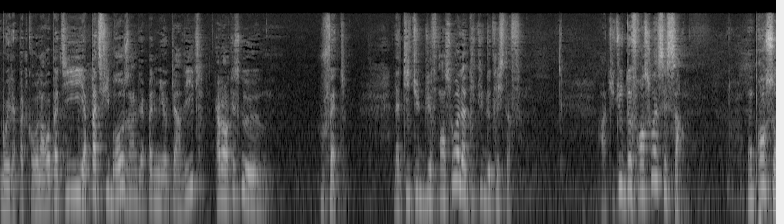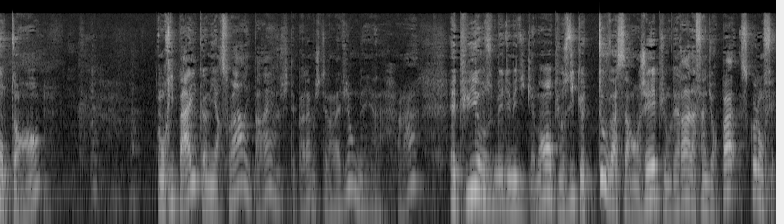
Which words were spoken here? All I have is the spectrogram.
Bon, il n'y a pas de coronaropathie, il n'y a pas de fibrose, hein, il n'y a pas de myocardite. Alors, qu'est-ce que vous faites? L'attitude de François, l'attitude de Christophe? L'attitude de François, c'est ça. On prend son temps, on ripaille, comme hier soir, il paraît. Hein, j'étais pas là, mais j'étais dans l'avion, mais euh, voilà. Et puis, on se met des médicaments, puis on se dit que tout va s'arranger, puis on verra à la fin du repas ce que l'on fait.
